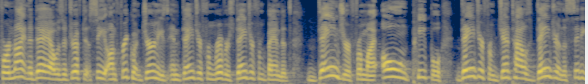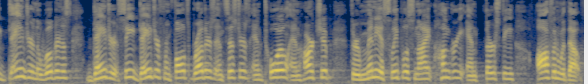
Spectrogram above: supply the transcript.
For a night and a day I was adrift at sea on frequent journeys, in danger from rivers, danger from bandits, danger from my own people, danger from Gentiles, danger in the city, danger in the wilderness, danger at sea, danger from false brothers and sisters, in toil and hardship, through many a sleepless night, hungry and thirsty, often without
